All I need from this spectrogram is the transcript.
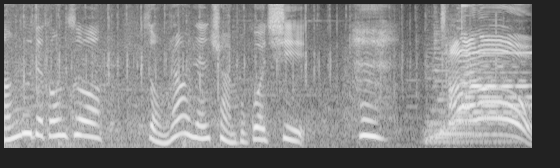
忙碌的工作总让人喘不过气，唉，茶来喽！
